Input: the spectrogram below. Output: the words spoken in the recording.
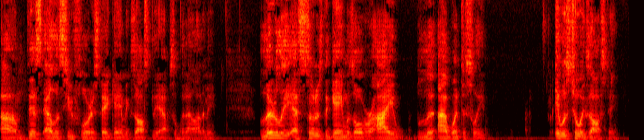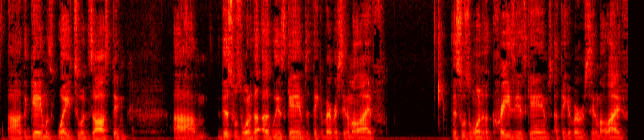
Um, this LSU Florida State game exhausted the absolute hell out of me. Literally, as soon as the game was over, I, I went to sleep. It was too exhausting. Uh, the game was way too exhausting. Um, this was one of the ugliest games I think I've ever seen in my life. This was one of the craziest games I think I've ever seen in my life.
